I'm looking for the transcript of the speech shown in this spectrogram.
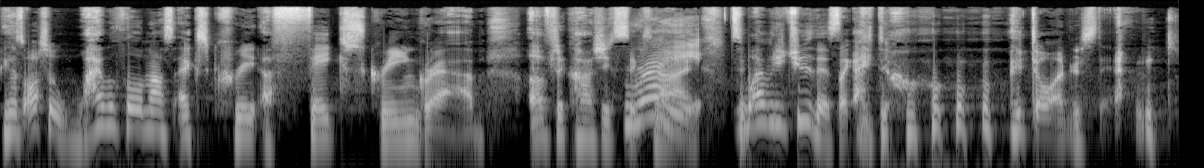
Because also, why would Lil Nas X create a fake screen grab of Tekashi 69? Right. So why would he do this? Like, I don't, I don't understand.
